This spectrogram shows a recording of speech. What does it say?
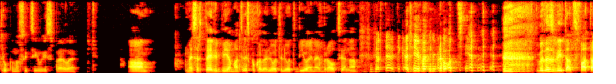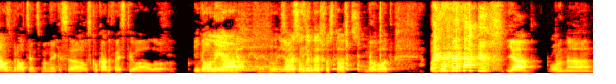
trupa no Sicīlijas spēlē. Um, mēs ar tevi bijām atceries kaut kādā ļoti, ļoti dīvainā braucienā. Ar tevi tikai dīvaini braucieni. Bet tas bija tāds fatāls brauciens, man liekas, uh, uz kaut kādu festivālu. Igaunijā. Igaunijā, jā. Mēs Jā, visi- esmu dzirdējis šo stāstu. Nu, vot. Jā, un, uh,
